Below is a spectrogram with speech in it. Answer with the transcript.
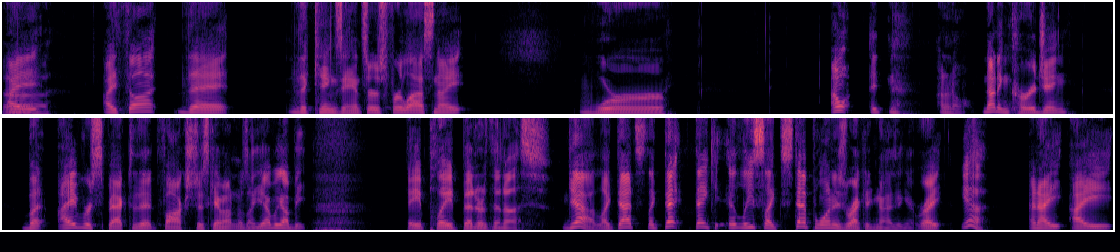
I- Uh, I thought that the Kings' answers for last night were I don't I, I don't know, not encouraging, but I respect that Fox just came out and was like, "Yeah, we got beat." they played better than us. Yeah, like that's like that thank you. At least like step 1 is recognizing it, right? Yeah, And I I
